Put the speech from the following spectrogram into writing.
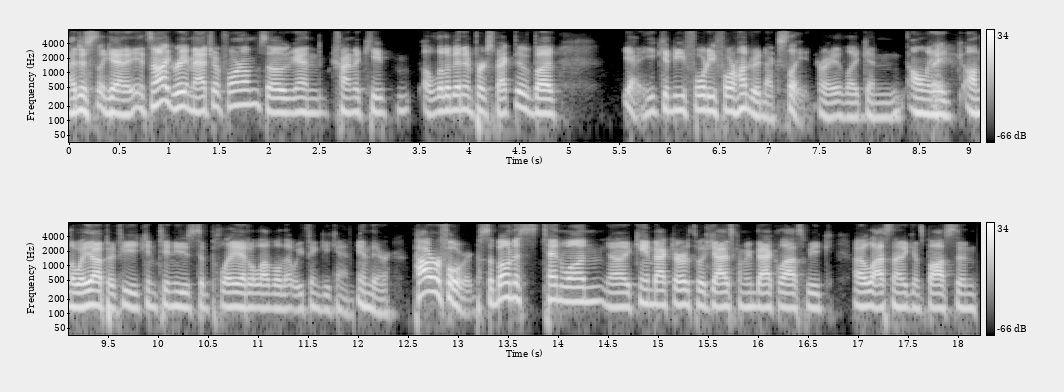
I just again, it's not a great matchup for him. So again, trying to keep a little bit in perspective, but yeah, he could be 4400 next slate, right? Like, and only right. on the way up if he continues to play at a level that we think he can in there. Power forward, Sabonis 10-1. Uh, he came back to earth with guys coming back last week, uh, last night against Boston.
